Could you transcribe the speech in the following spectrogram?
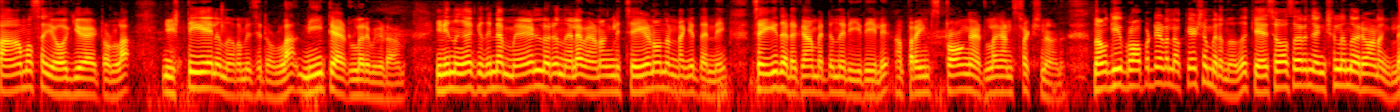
താമസയോഗ്യമായിട്ടുള്ള ഇഷ്ടികയിൽ നിർമ്മിച്ചിട്ടുള്ള നീറ്റായിട്ടുള്ളൊരു വീടാണ്. ഇനി നിങ്ങൾക്ക് ഇതിന്റെ മേളിലൊരു നില വേണമെങ്കിൽ ചെയ്യണമെന്നുണ്ടെങ്കിൽ തന്നെയും ചെയ്തെടുക്കാൻ പറ്റുന്ന രീതിയിൽ അത്രയും സ്ട്രോങ് ആയിട്ടുള്ള കൺസ്ട്രക്ഷനാണ് നമുക്ക് ഈ പ്രോപ്പർട്ടിയുടെ ലൊക്കേഷൻ വരുന്നത് കേശവാസുരം ജംഗ്ഷനിൽ നിന്ന് വരുവാണെങ്കിൽ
